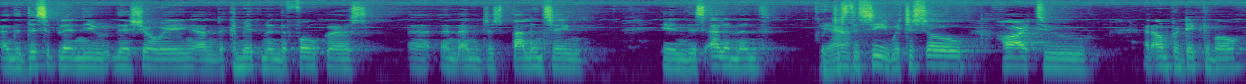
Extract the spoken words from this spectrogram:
and the discipline you they're showing, and the commitment, the focus, uh, and and just balancing in this element, which is Yeah. the sea, which is so hard to and unpredictable.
